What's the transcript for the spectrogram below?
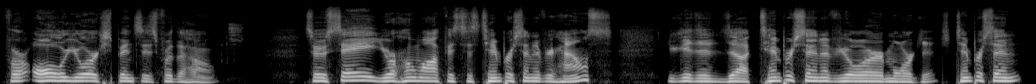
for all your expenses for the home so say your home office is 10% of your house you get to deduct 10% of your mortgage 10%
